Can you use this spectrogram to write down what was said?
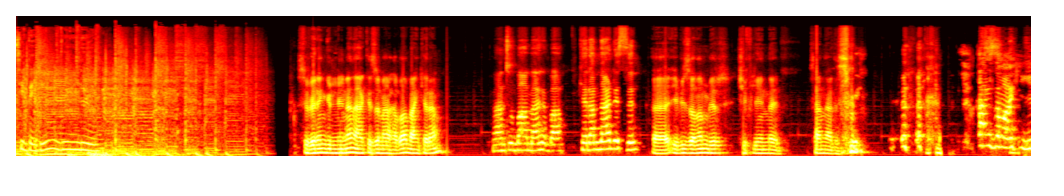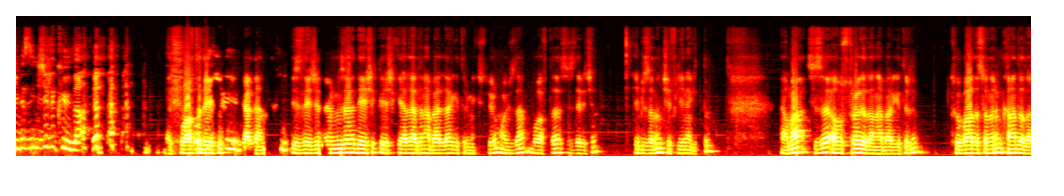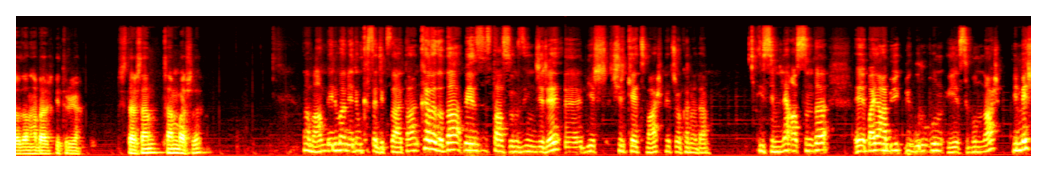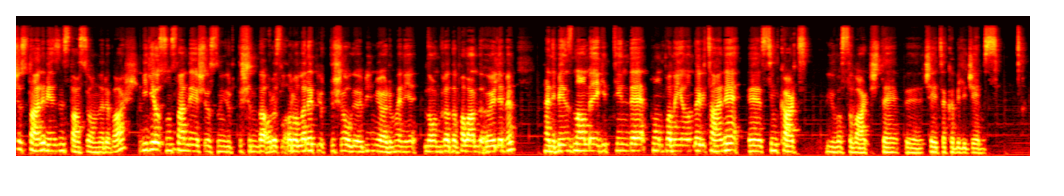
Siber'in Günlüğü Siber'in Günlüğü'nden herkese merhaba. Ben Kerem. Ben Tuğba merhaba. Kerem neredesin? Ee, Ibiza'nın bir çiftliğindeyim. Sen neredesin? Her zamanki gibi Zincirli Kuyu'da. evet, bu hafta değişik yerden izleyicilerimize değişik değişik yerlerden haberler getirmek istiyorum. O yüzden bu hafta sizler için Ibiza'nın çiftliğine gittim. Ama size Avustralya'dan haber getirdim. Tuğba da sanırım Kanadalardan haber getiriyor. İstersen sen başla. Tamam benim haberim kısacık zaten. Kanada'da benzin istasyonu zinciri e, bir şirket var Petro-Kanada isimli. Aslında e, bayağı büyük bir grubun üyesi bunlar. 1500 tane benzin istasyonları var. Biliyorsun sen de yaşıyorsun yurt dışında. Orası, oralar hep yurt dışı oluyor. Bilmiyorum hani Londra'da falan da öyle mi? Hani benzin almaya gittiğinde pompanın yanında bir tane e, sim kart yuvası var. İşte e, şey takabileceğimiz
